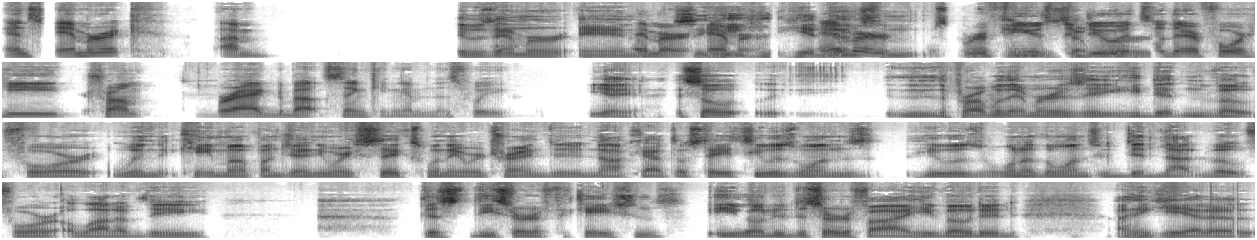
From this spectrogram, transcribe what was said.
And Emmerich, I'm it was Emmer and Emmer, so he, Emmer. he had Emmer done some, some refused to do that it, so therefore he Trump bragged about sinking him this week. Yeah, yeah. So the problem with Emmer is he, he didn't vote for when it came up on January 6th when they were trying to knock out those states. He was ones he was one of the ones who did not vote for a lot of the this decertifications. He voted to certify. He voted. I think he had a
